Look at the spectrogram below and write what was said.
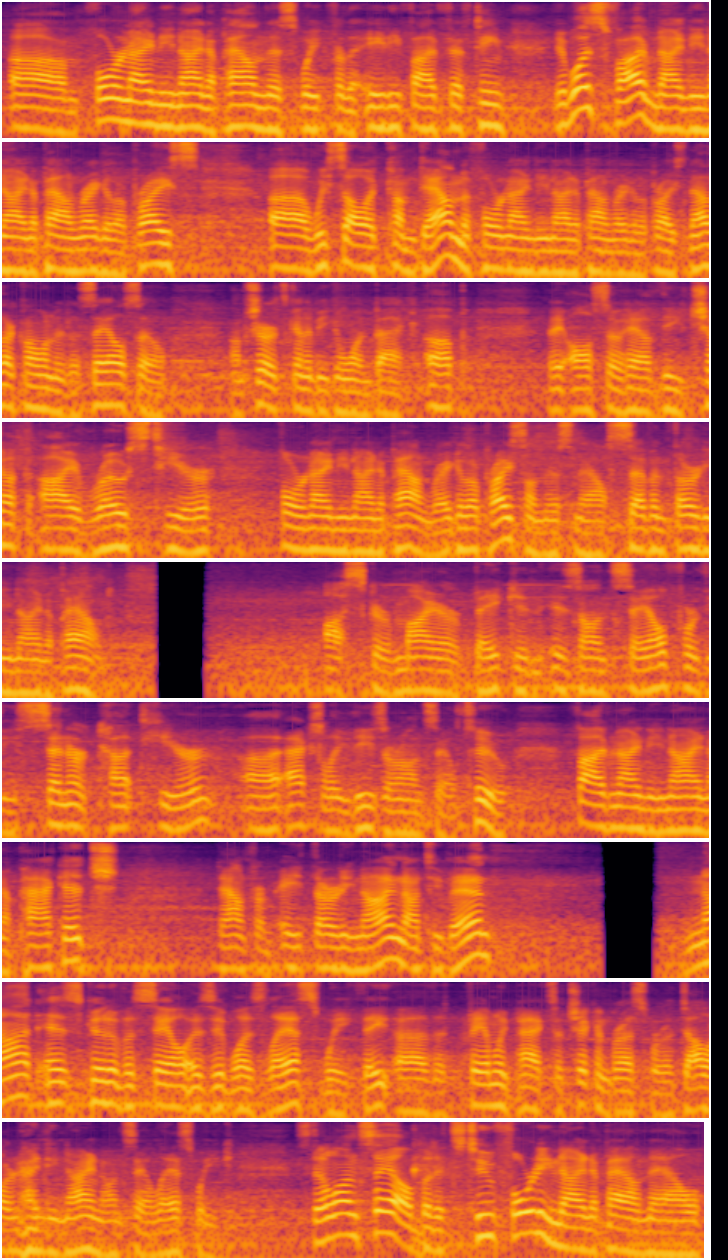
Um, $4.99 a pound this week for the 85.15. It was $5.99 a pound regular price. Uh, we saw it come down to $4.99 a pound regular price. Now they're calling it a sale, so I'm sure it's going to be going back up. They also have the Chuck Eye roast here, $4.99 a pound. Regular price on this now, $7.39 a pound. Oscar Mayer bacon is on sale for the center cut here. Uh, actually, these are on sale too. $5.99 a package, down from $8.39. Not too bad. Not as good of a sale as it was last week. They uh, the family packs of chicken breasts were $1.99 on sale last week. Still on sale, but it's $2.49 a pound now,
